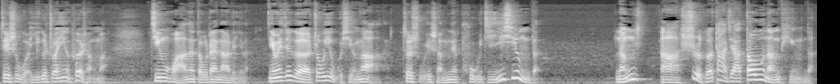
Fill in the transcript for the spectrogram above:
这是我一个专业课程嘛，精华呢都在那里了。因为这个周易五行啊，这属于什么呢？普及性的，能啊，适合大家都能听的。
